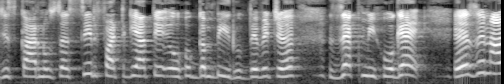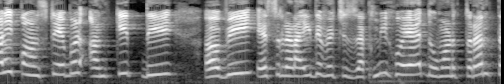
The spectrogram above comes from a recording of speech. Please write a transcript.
ਜਿਸ ਕਾਰਨ ਉਸ ਦਾ ਸਿਰ ਫਟ ਗਿਆ ਤੇ ਉਹ ਗੰਭੀਰ ਰੂਪ ਦੇ ਵਿੱਚ ਜ਼ਖਮੀ ਹੋ ਗਿਆ ਇਸ ਦੇ ਨਾਲ ਹੀ ਕਾਂਸਟੇਬਲ ਅੰਕਿਤ ਦੀ ਵੀ ਇਸ ਲੜਾਈ ਦੇ ਵਿੱਚ ਜ਼ਖਮੀ ਹੋਇਆ ਦੋਵਾਂ ਨੂੰ ਤੁਰੰਤ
